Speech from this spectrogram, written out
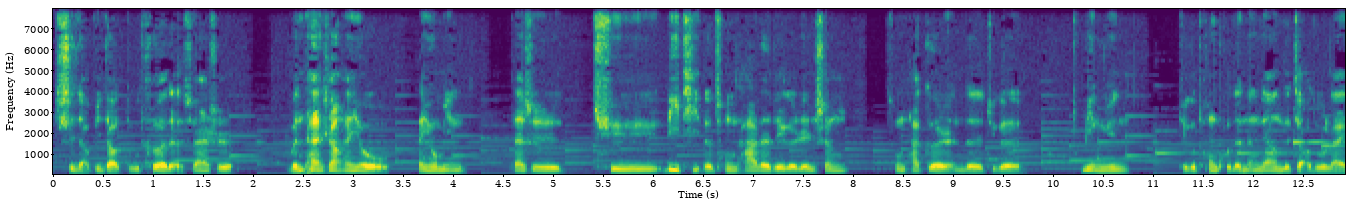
视角比较独特的。虽然是文坛上很有很有名，但是去立体的从他的这个人生，从他个人的这个命运、这个痛苦的能量的角度来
